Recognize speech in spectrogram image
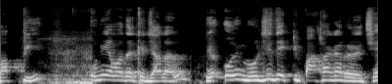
বাপ্পি। উনি আমাদেরকে জানান যে ওই মসজিদে একটি পাঠাগার রয়েছে।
